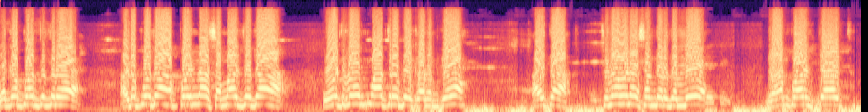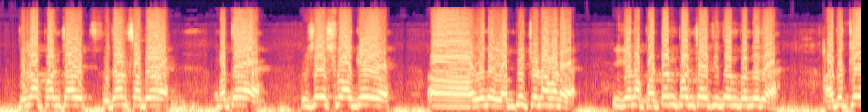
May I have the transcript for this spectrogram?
ಯಾಕಪ್ಪ ಅಂತಂದ್ರೆ ಅಡಪದ ಅಪ್ಪಣ್ಣ ಸಮಾಜದ ವೋಟ್ ಬ್ಯಾಂಕ್ ಮಾತ್ರ ಬೇಕಾ ನಮ್ಗೆ? ಆಯ್ತಾ? ಚುನಾವಣೆ ಸಂದರ್ಭದಲ್ಲಿ ಗ್ರಾಮ ಪಂಚಾಯತ್, ಜಿಲ್ಲಾ ಪಂಚಾಯತ್, ವಿಧಾನಸಭೆ, ಮತ್ತೆ ವಿಶೇಷವಾಗಿ ಏನು ಎಂ ಪಿ ಚುನಾವಣೆ. ಈಗೇನೋ ಪಟ್ಟಣ ಪಂಚಾಯತ್ ಇದೊಂದು ಬಂದಿದೆ. ಅದಕ್ಕೆ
